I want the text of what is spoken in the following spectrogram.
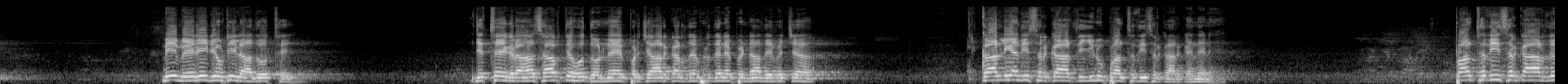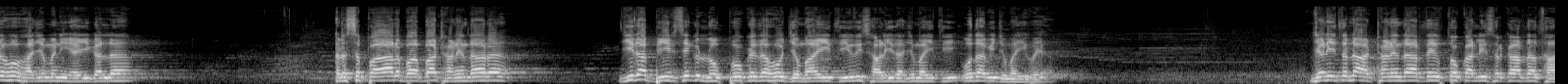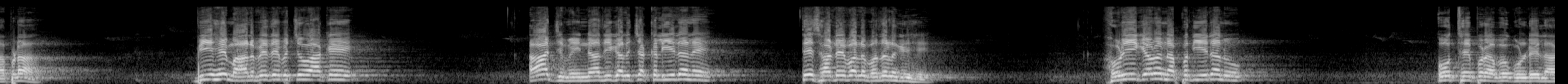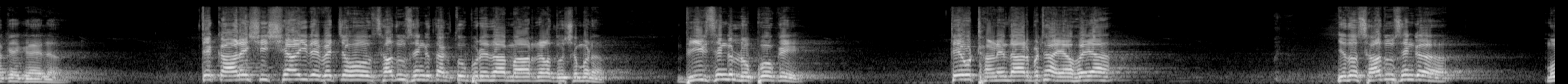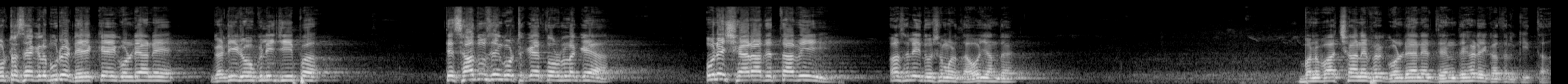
ਵੀ ਮੇਰੀ ਡਿਊਟੀ ਲਾ ਦਿਓ ਉੱਥੇ। ਜਿੱਥੇ ਗ੍ਰਾਹ ਸਾਹਿਬ ਤੇ ਉਹ ਦੋਨੇ ਪ੍ਰਚਾਰ ਕਰਦੇ ਫਿਰਦੇ ਨੇ ਪਿੰਡਾਂ ਦੇ ਵਿੱਚ, ਕਾਲੀਆਂ ਦੀ ਸਰਕਾਰ ਤੀ ਜਿਹਨੂੰ ਪੰਥ ਦੀ ਸਰਕਾਰ ਕਹਿੰਦੇ ਨੇ। ਪੰਥ ਦੀ ਸਰਕਾਰ ਦੇ ਉਹ ਹਜਮ ਨਹੀਂ ਆਈ ਗੱਲ। ਰਸਪਾਲ ਬਾਬਾ ਥਾਣੇਦਾਰ ਜਿਹਦਾ ਵੀਰ ਸਿੰਘ ਲੋਪੋਕੇ ਦਾ ਉਹ ਜਮਾਈ ਸੀ, ਉਹਦੀ ਸਾਲੀ ਦਾ ਜਮਾਈ ਸੀ, ਉਹਦਾ ਵੀ ਜਮਾਈ ਹੋਇਆ। ਜਣੀ ਧਨਾਟ ਥਾਣੇਦਾਰ ਤੇ ਉੱਤੋਂ ਕਾਲੀ ਸਰਕਾਰ ਦਾ ਥਾਪੜਾ। ਵੀ ਇਹ ਮਾਲਵੇ ਦੇ ਵਿੱਚੋਂ ਆ ਕੇ ਆ ਜ਼ਮੀਨਾਂ ਦੀ ਗੱਲ ਚੱਕ ਲਈ ਇਹਨਾਂ ਨੇ ਤੇ ਸਾਡੇ ਵੱਲ ਵਧਣਗੇ ਇਹ। ਹੁਣੀ ਕਿਉਂ ਨਾ ਨੱਪਦੀ ਇਹਨਾਂ ਨੂੰ? ਉੱਥੇ ਭਰਾਵੋ ਗੁੰਡੇ ਲਾ ਕੇ ਗਏ ਲ ਤੇ ਕਾਲੇ ਸ਼ੀਸ਼ੇ ਵਾਲੀ ਦੇ ਵਿੱਚ ਉਹ ਸਾਧੂ ਸਿੰਘ ਤਖਤੂਪੁਰੇ ਦਾ ਮਾਰਨ ਵਾਲਾ ਦੁਸ਼ਮਣ, ਵੀਰ ਸਿੰਘ ਲੋਪੋ ਕੇ ਤੇ ਉਹ ਥਾਣੇਦਾਰ ਬਿਠਾਇਆ ਹੋਇਆ। ਜਦੋਂ ਸਾਧੂ ਸਿੰਘ ਮੋਟਰਸਾਈਕਲ ਮੂਹਰੇ ਡੇਕ ਕੇ ਗੁੰਡਿਆਂ ਨੇ ਗੱਡੀ ਰੋਕ ਲਈ ਜੀਪ ਤੇ ਸਾਧੂ ਸਿੰਘ ਉੱਠ ਕੇ ਤੁਰਨ ਲੱਗਿਆ। ਉਹਨੇ ਇਸ਼ਾਰਾ ਦਿੱਤਾ ਵੀ ਅਸਲੀ ਦੁਸ਼ਮਣ ਤਾਂ ਹੋ ਜਾਂਦਾ ਹੈ। ਬਨਵਾਛਾ ਨੇ ਫਿਰ ਗੁੰਡਿਆਂ ਨੇ ਦਿਨ ਦਿਹਾੜੇ ਕਤਲ ਕੀਤਾ।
